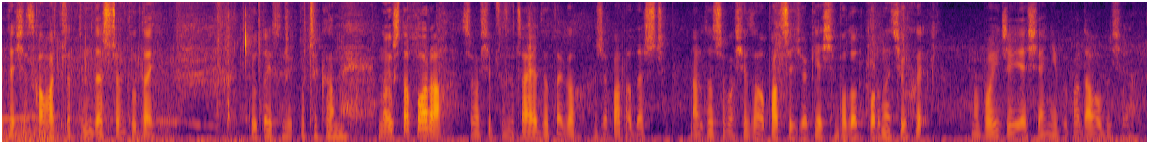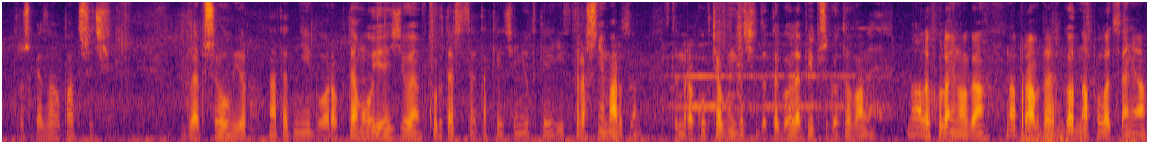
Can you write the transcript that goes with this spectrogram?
Idę się schować przed tym deszczem tutaj. Tutaj sobie poczekamy. No już ta pora. Trzeba się przyzwyczaić do tego, że pada deszcz. No ale to trzeba się zaopatrzyć w jakieś wodoodporne ciuchy. No bo idzie jesień i wypadałoby się troszkę zaopatrzyć w lepszy ubiór na te dni, bo rok temu jeździłem w kurteczce takiej cieniutkiej i strasznie marzłem. W tym roku chciałbym być do tego lepiej przygotowany. No ale hulajnoga, naprawdę, godna polecenia.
